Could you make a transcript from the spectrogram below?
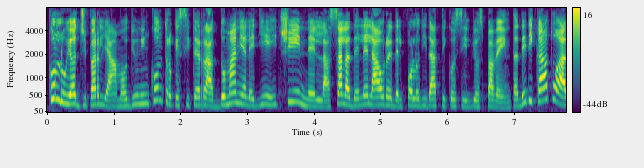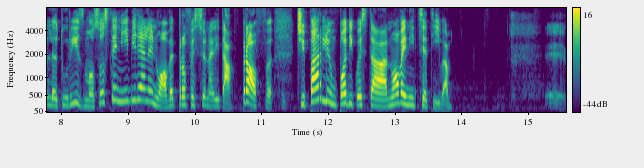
Con lui oggi parliamo di un incontro che si terrà domani alle 10 nella sala delle lauree del Polo Didattico Silvio Spaventa, dedicato al turismo sostenibile e alle nuove professionalità. Prof, ci parli un po' di questa nuova iniziativa. Eh,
